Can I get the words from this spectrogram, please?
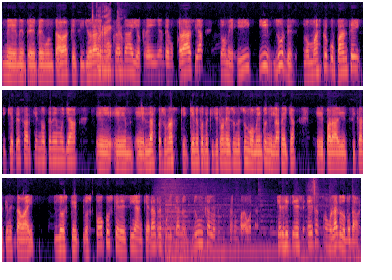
me, me preguntaba que si yo era demócrata y yo creía en democracia, tome. Y, y Lourdes, lo más preocupante y qué pesar que no tenemos ya eh, em, eh, las personas que quienes fueron que hicieron eso en estos momentos ni la fecha eh, para identificar quién estaba ahí. Los que los pocos que decían que eran republicanos nunca los registraron para votar. Quiere decir que es, esos formularios los votaban.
